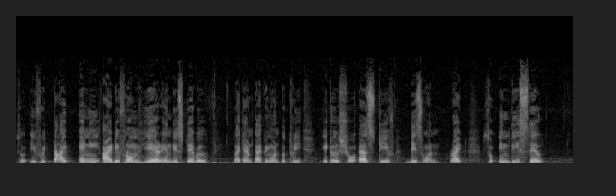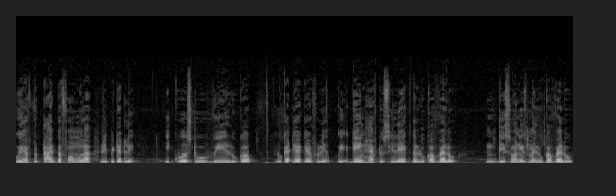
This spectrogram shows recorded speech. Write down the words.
So if we type any ID from here in this table like I'm typing 1 2 3 it will show as Steve this one right. So in this cell we have to type the formula repeatedly equals to VLOOKUP look at here carefully. We again have to select the lookup value. This one is my lookup value.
